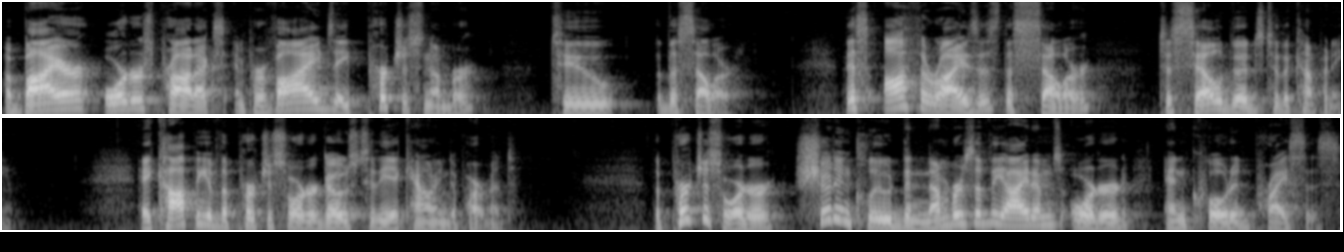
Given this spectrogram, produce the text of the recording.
A buyer orders products and provides a purchase number to the seller. This authorizes the seller to sell goods to the company. A copy of the purchase order goes to the accounting department. The purchase order should include the numbers of the items ordered and quoted prices.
